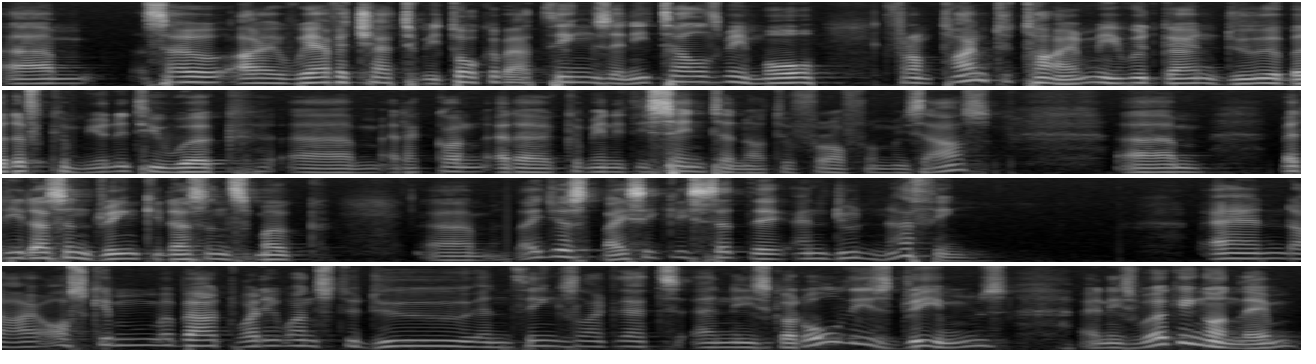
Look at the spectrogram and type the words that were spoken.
Um, so I, we have a chat, we talk about things, and he tells me more. From time to time, he would go and do a bit of community work um, at, a con, at a community center not too far from his house. Um, but he doesn't drink, he doesn't smoke. Um, they just basically sit there and do nothing. And I ask him about what he wants to do and things like that. And he's got all these dreams and he's working on them,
